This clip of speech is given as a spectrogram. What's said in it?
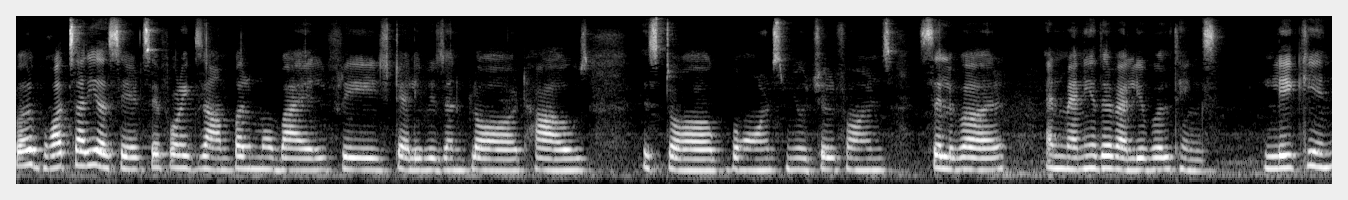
पर बहुत सारी असेट्स है। For example mobile fridge television plot house stock, bonds, mutual funds, silver and many other valuable things लेकिन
